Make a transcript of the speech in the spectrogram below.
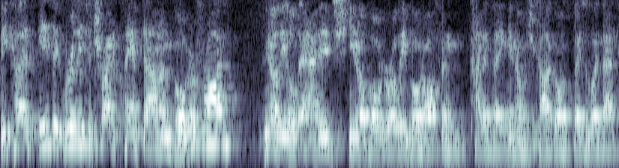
because is it really to try to clamp down on voter fraud? You know, the old adage, you know, vote early, vote often kind of thing, you know, Chicago and places like that.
